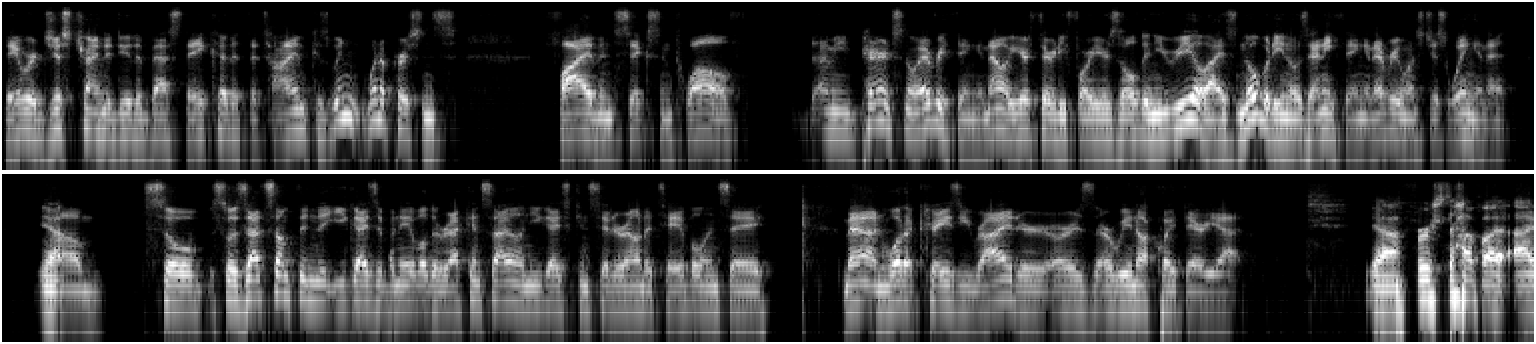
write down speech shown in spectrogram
they were just trying to do the best they could at the time? Because when when a person's five and six and twelve, I mean, parents know everything, and now you're 34 years old, and you realize nobody knows anything, and everyone's just winging it. Yeah. Um, so so is that something that you guys have been able to reconcile, and you guys can sit around a table and say, "Man, what a crazy ride," or or is are we not quite there yet? Yeah, first off, I, I,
